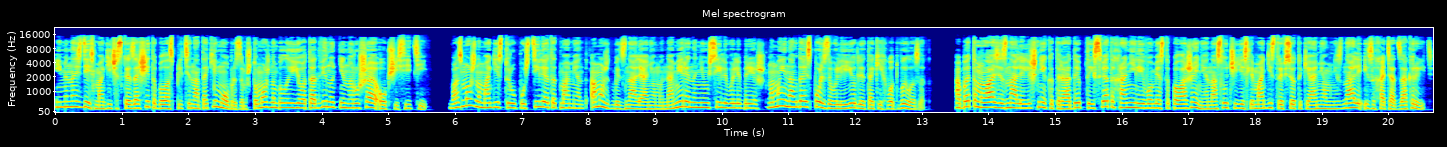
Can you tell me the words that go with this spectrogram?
Именно здесь магическая защита была сплетена таким образом, что можно было ее отодвинуть, не нарушая общей сети. Возможно, магистры упустили этот момент, а может быть, знали о нем и намеренно не усиливали брешь, но мы иногда использовали ее для таких вот вылазок. Об этом Лазе знали лишь некоторые адепты и свято хранили его местоположение на случай, если магистры все-таки о нем не знали и захотят закрыть.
